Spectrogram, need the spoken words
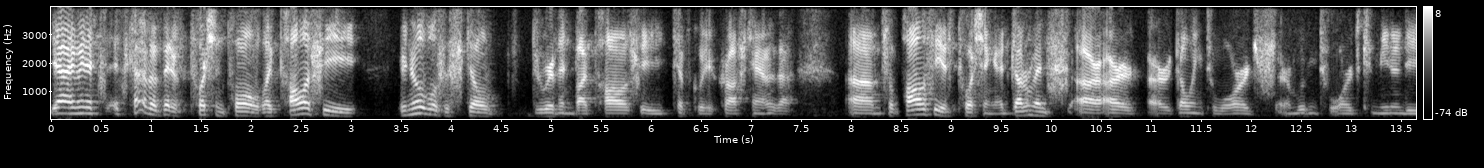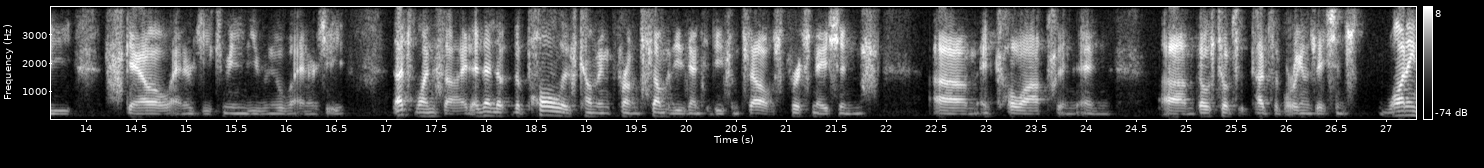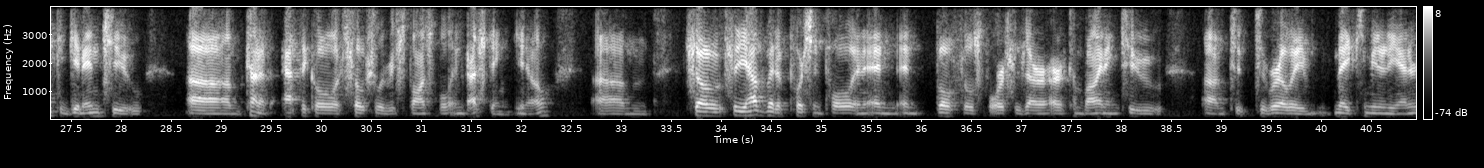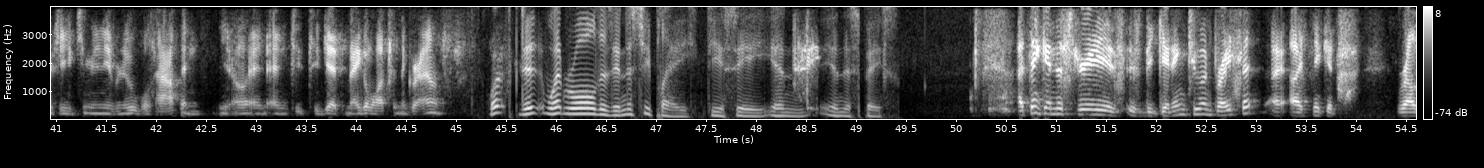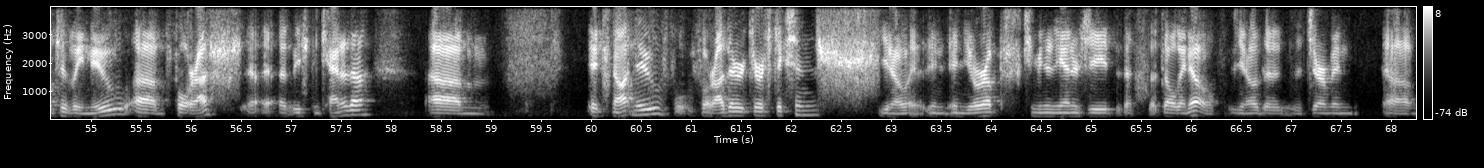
Yeah, I mean, it's it's kind of a bit of push and pull. Like policy, renewables is still driven by policy, typically across Canada. Um, so policy is pushing it. Governments are, are, are going towards or moving towards community scale energy, community renewable energy. That's one side. And then the, the pull is coming from some of these entities themselves, First Nations um, and co-ops and, and um, those types of, types of organizations wanting to get into um, kind of ethical or socially responsible investing, you know. Um, so so you have a bit of push and pull, and and, and both those forces are, are combining to. Um, to, to really make community energy, community renewables happen, you know, and, and to, to get megawatts in the ground. What did, what role does industry play? Do you see in in this space? I think industry is, is beginning to embrace it. I, I think it's relatively new uh, for us, uh, at least in Canada. Um, it's not new for, for other jurisdictions you know, in, in Europe, community energy, that's, that's all they know. You know, the, the German, uh,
